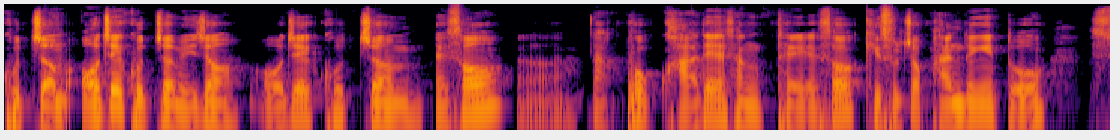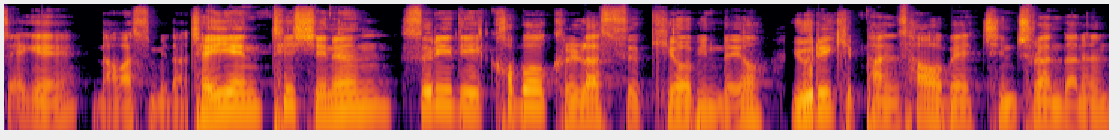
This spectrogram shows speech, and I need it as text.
고점, 어제 고점이죠. 어제 고점에서 어, 낙폭 과대 상태에서 기술적 반등이 또 세게 나왔습니다. JNTC는 3D 커버 글라스 기업인데요. 유리 기판 사업에 진출한다는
